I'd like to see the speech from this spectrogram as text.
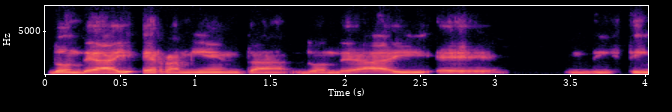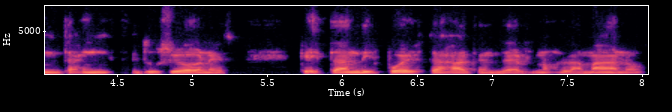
donde hay herramientas, donde hay eh, distintas instituciones que están dispuestas a tendernos la mano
